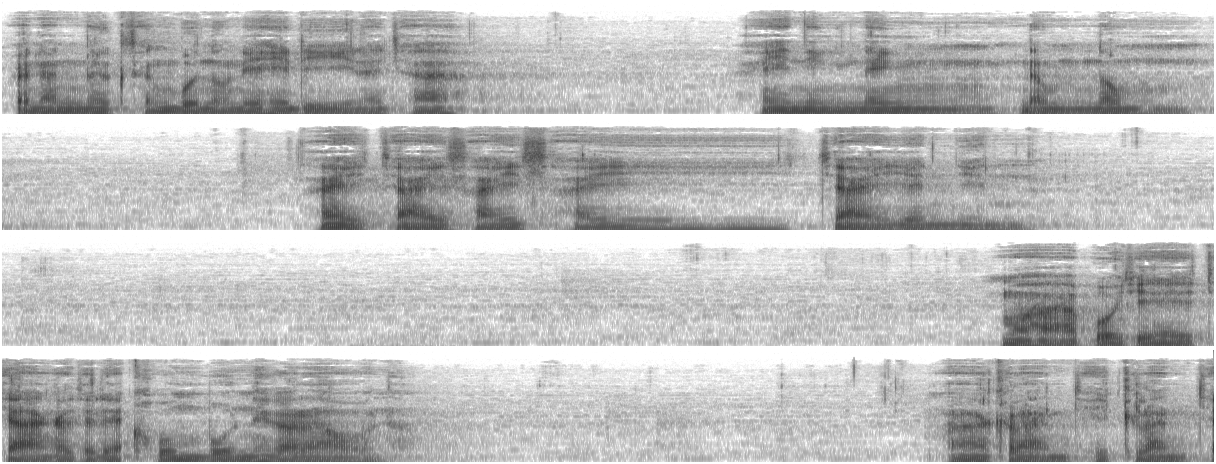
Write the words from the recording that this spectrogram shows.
เพราะนั้นนึกถึงบุญตรงนี้ให้ดีนะจ๊ะ ให้นิ่งนิ่งนุ่มนุ่มให้ใจใสใสใจเย็นเย็น มหาปูจินจารย์ก็จะได้คุมบุญให้กับเรานะมากลั่นจิตกลั่นใจ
